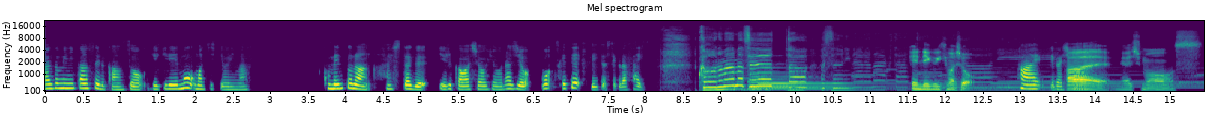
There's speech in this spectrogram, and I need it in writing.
番組に関する感想、激励もお待ちしております。コメント欄、ハッシュタグ、ゆるかわ商標ラジオをつけてツイートしてください。このままずっと明日にならなくたエンディング行きましょう。はい、お願いします。はい、お願いします。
